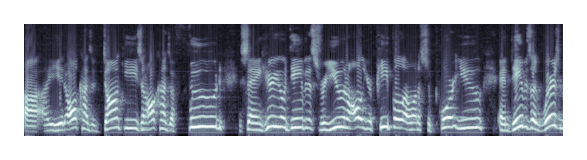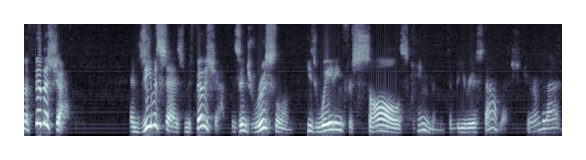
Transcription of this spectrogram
uh, he had all kinds of donkeys and all kinds of food, saying, "Here you go, David. This is for you and all your people. I want to support you." And David's like, "Where's Mephibosheth?" And Ziba says, "Mephibosheth is in Jerusalem. He's waiting for Saul's kingdom to be reestablished." Do you remember that?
